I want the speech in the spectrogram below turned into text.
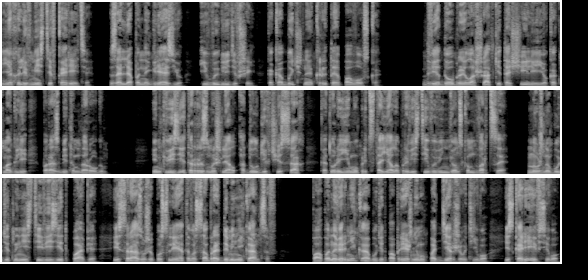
ехали вместе в карете, заляпанной грязью и выглядевшей, как обычная крытая повозка. Две добрые лошадки тащили ее, как могли, по разбитым дорогам. Инквизитор размышлял о долгих часах, которые ему предстояло провести в Авиньонском дворце. Нужно будет нанести визит папе и сразу же после этого собрать доминиканцев. Папа наверняка будет по-прежнему поддерживать его и, скорее всего,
